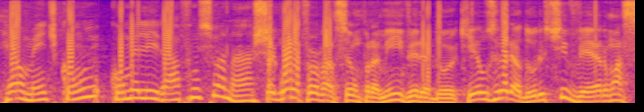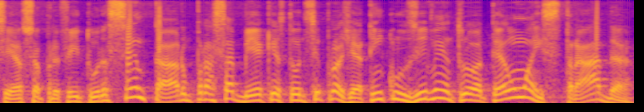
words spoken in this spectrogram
realmente como, como ele irá funcionar. Chegou a informação para mim, vereador, que os vereadores tiveram acesso à prefeitura, sentaram para saber a questão desse projeto. Inclusive entrou até uma estrada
